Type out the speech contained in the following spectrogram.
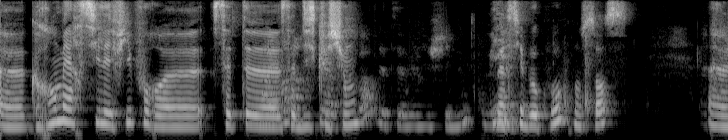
euh, grand merci les filles pour euh, cette, euh, cette discussion. Merci beaucoup, Constance. Euh,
